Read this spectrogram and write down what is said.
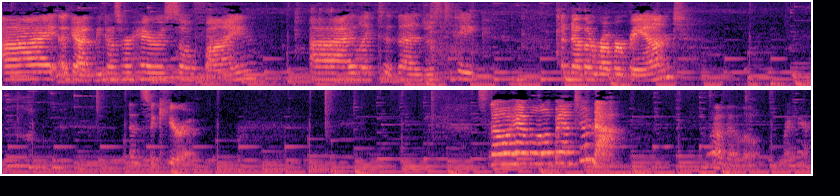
I, again, because her hair is so fine, I like to then just take another rubber band and secure it. So now I have a little Bantu knot. It's not that little. Right here.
